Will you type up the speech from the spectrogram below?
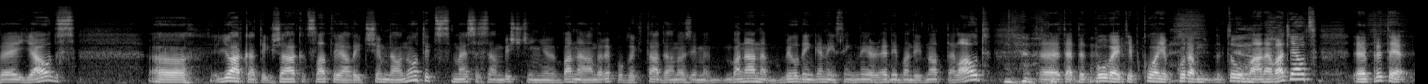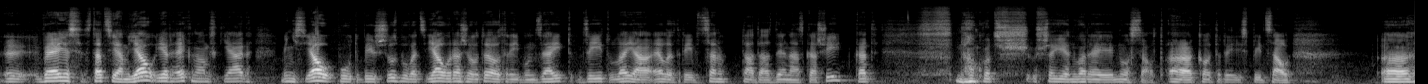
vēja jaudas. Uh, Uh, jo ārkārtīgi žēl, ka tas Latvijā līdz šim nav noticis. Mēs esam bišķiņu banānu republika tādā nozīmē, banāna building anything near anybody not allowed. Uh, tad būvēt jebko, jebkuram tūmā nav atļauts. Pretēji uh, vējas stacijām jau ir ekonomiski jēga. Viņas jau būtu bijušas uzbūvētas, jau ražot elektrību un dzeitu, dzītu lejā elektrības cenu tādās dienās kā šī, kad nākot šeit varēja nosaukt, kaut arī spīd sauli. Uh,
